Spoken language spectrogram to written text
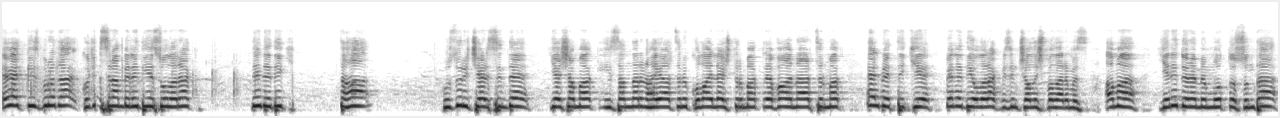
Evet biz burada Kocasinan Belediyesi olarak ne dedik? Daha huzur içerisinde yaşamak, insanların hayatını kolaylaştırmak, refahını artırmak elbette ki belediye olarak bizim çalışmalarımız. Ama yeni dönemin mottosunda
